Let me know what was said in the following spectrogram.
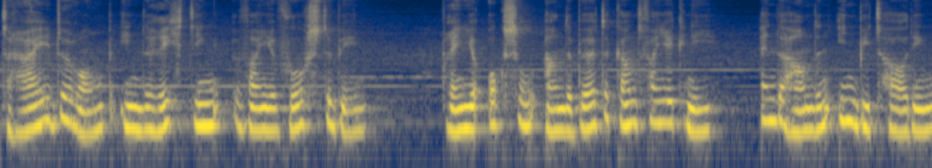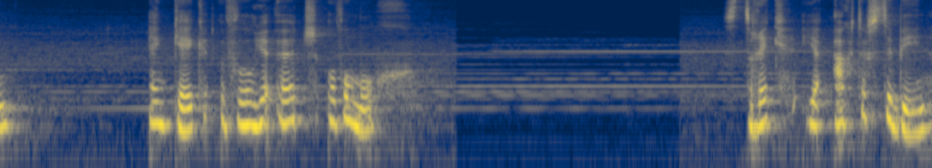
Draai de romp in de richting van je voorste been. Breng je oksel aan de buitenkant van je knie en de handen in biedhouding. En kijk voor je uit of omhoog. Strek je achterste been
